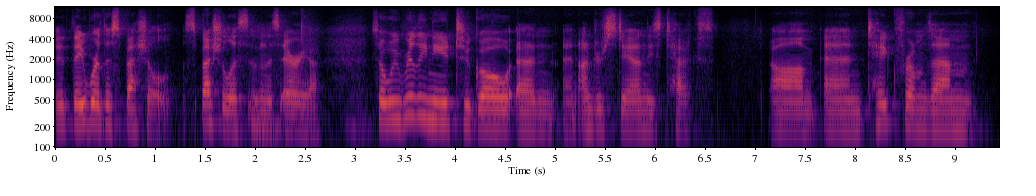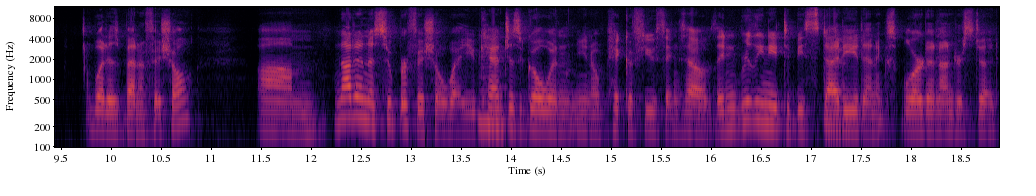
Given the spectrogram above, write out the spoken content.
It, they were the special specialists in this area. So we really need to go and, and understand these texts um, and take from them what is beneficial, um, not in a superficial way. You can't mm just go and you know pick a few things out. They really need to be studied yeah. and explored and understood.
